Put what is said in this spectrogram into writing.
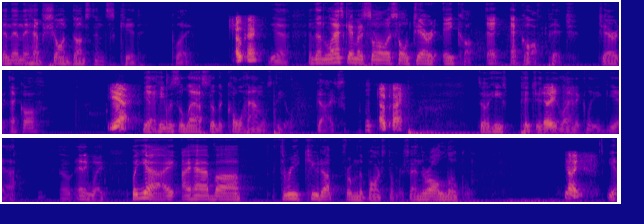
and then they have Shawon Dunston's kid play. Okay. Yeah. And then the last game I saw, I saw Jerad E- Eickhoff pitch. Jerad Eickhoff? Yeah. Yeah, he was the last of the Cole Hamels deal guys. Okay. So he's pitching Yikes. the Atlantic League. Yeah. So anyway, but yeah, I, I have uh, three queued up from the Barnstormers, and they're all local. Nice. Yeah.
